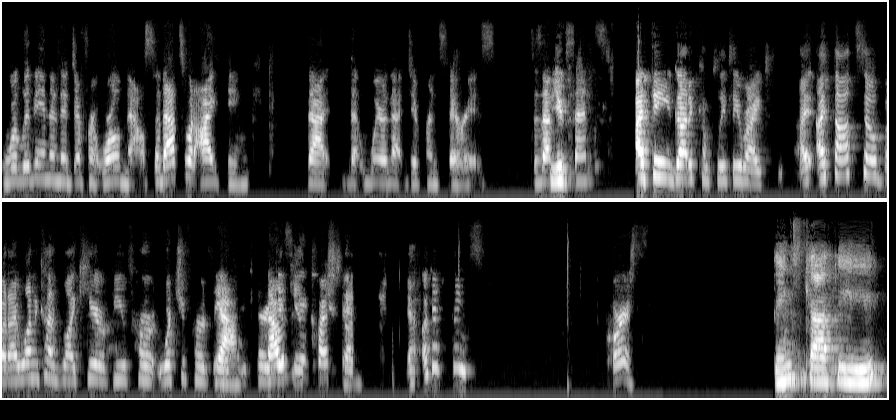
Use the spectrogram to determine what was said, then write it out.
we're living in a different world now. So that's what I think that that where that difference there is. Does that you, make sense? I think you got it completely right. I, I thought so, but I want to kind of like hear if you've heard what you've heard. yeah, that was a good question. Yeah. Okay. Thanks. Of course. Thanks, Kathy.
